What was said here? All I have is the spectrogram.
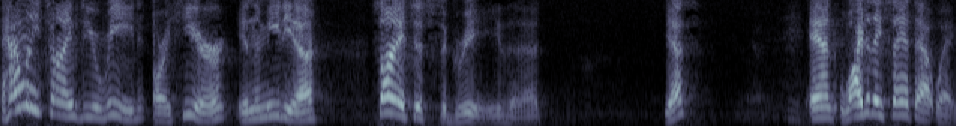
how many times do you read or hear in the media, scientists agree that, yes? And why do they say it that way?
